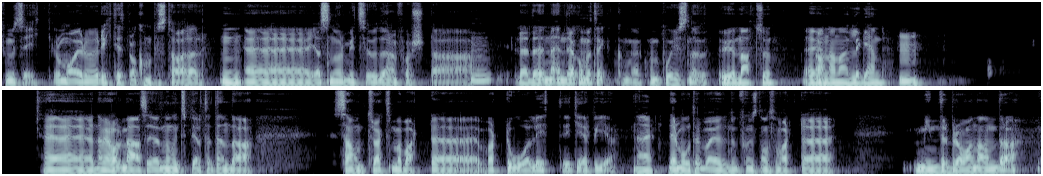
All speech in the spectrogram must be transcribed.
för musik. De har ju riktigt bra kompositörer. Mm. Eh, Yasunori Mitsuda är den första, Mm. eller den enda jag kommer, tänk- kommer- jag kommer på just nu. Uematsu är Ja. en annan legend. Mm. Eh, nej, jag håller med, alltså, jag har nog inte spelat ett enda soundtrack som har varit, eh, varit dåligt i ett JRPG. Nej. Däremot har det funnits de som varit eh, mindre bra än andra.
